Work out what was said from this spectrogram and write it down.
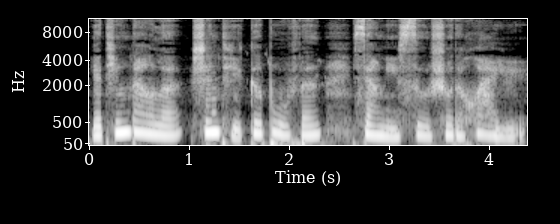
也听到了身体各部分向你诉说的话语。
